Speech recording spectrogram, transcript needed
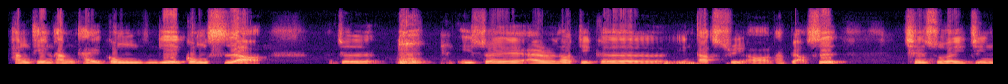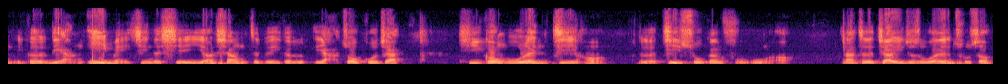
航天航太工业公司啊，就是 Israel Aeronautic Industry 哦，他表示签署了一经一个两亿美金的协议啊，向这个一个亚洲国家提供无人机哈这个技术跟服务啊，那这个交易就是为了出售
